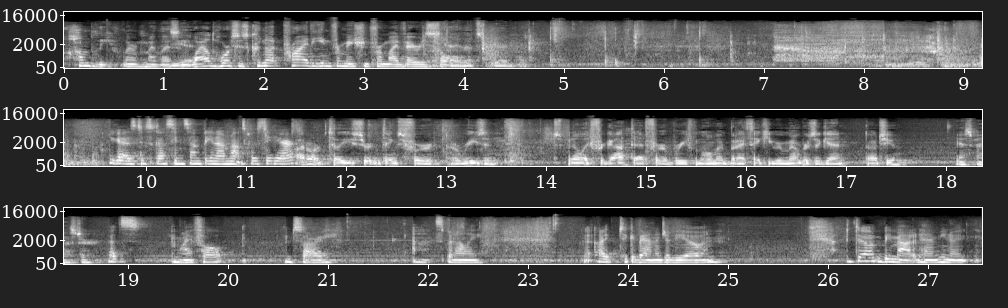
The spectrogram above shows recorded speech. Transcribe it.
humbly learned my lesson. Yeah. Wild horses could not pry the information from my very soul. Okay, that's good. You guys discussing something I'm not supposed to hear? I don't tell you certain things for a reason. Spinelli forgot that for a brief moment, but I think he remembers again, don't you? Yes, Master. That's my fault. I'm sorry, uh, Spinelli. I took advantage of you, and don't be mad at him. You know, you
